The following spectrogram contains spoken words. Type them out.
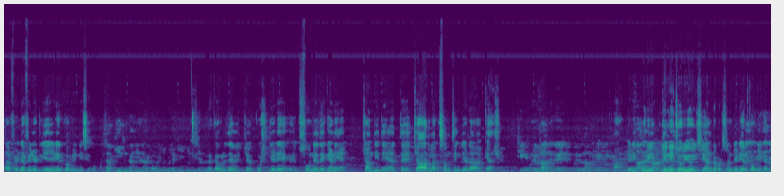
ਤਾਂ ਫਿਰ ਡੈਫੀਨਿਟਲੀ ਇਹ ਜਿਹੜੀ ਰਿਕਵਰੀ ਨਹੀਂ ਸੀ ਹੋ ਪਾਣੀ ਸਰ ਕੀ ਸੀਗਾ ਜੀ ਰਿਕਵਰੀ ਚ ਮਿਲਿਆ ਕੀ ਕੀ ਰਿਕਵਰੀ ਦੇ ਵਿੱਚ ਕੁਝ ਜਿਹੜੇ ਸੋਨੇ ਦੇ ਗਹਿਣੇ ਆ ਚਾਂਦੀ ਦੇ ਆ ਤੇ 4 ਲੱਖ ਸਮਥਿੰਗ ਜਿਹੜਾ ਕੈਸ਼ ਹੈ ਹਾਂ ਜਿਹੜੀ ਪੂਰੀ ਜਿੰਨੀ ਚੋਰੀ ਹੋਈ ਸੀ 100% ਜਿਹੜੀ ਰਿਕਵਰੀ ਕਰਨੀ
